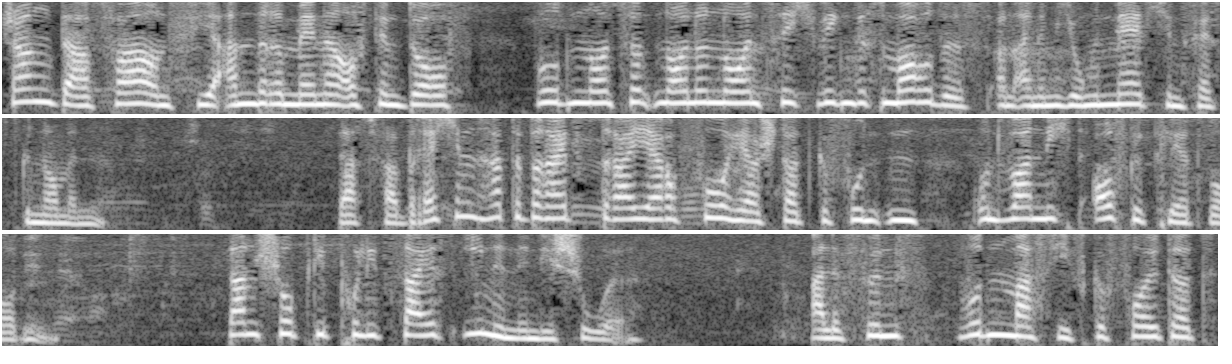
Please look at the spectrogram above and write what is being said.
Zhang Dafa und vier andere Männer aus dem Dorf wurden 1999 wegen des Mordes an einem jungen Mädchen festgenommen. Das Verbrechen hatte bereits drei Jahre vorher stattgefunden und war nicht aufgeklärt worden. Dann schob die Polizei es ihnen in die Schuhe. Alle fünf wurden massiv gefoltert.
